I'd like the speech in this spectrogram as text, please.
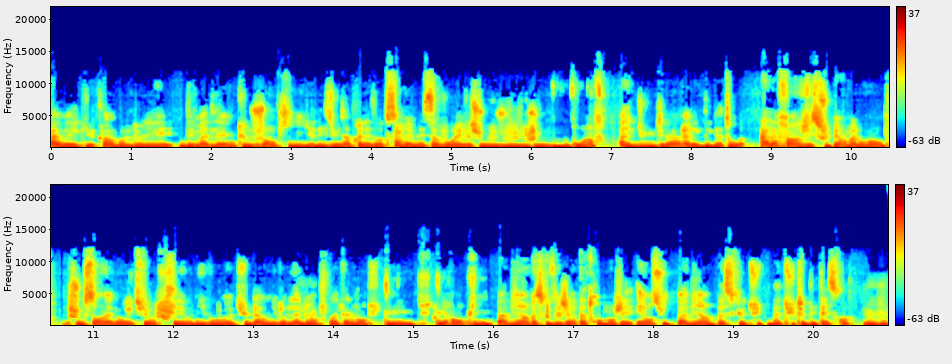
avec un bol de lait, des madeleines que j'enquille les unes après les autres sans même les savourer, je, je, je me goinfre avec du Nutella, avec des gâteaux. À la fin, j'ai super mal au ventre. Je sens la nourriture, tu sais, au niveau, tu l'as au niveau de la gorge, quoi, tellement tu t'es, tu t'es rempli. Pas bien parce que déjà t'as trop mangé, et ensuite pas bien parce que tu, bah, tu te détestes, quoi. Mhm.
